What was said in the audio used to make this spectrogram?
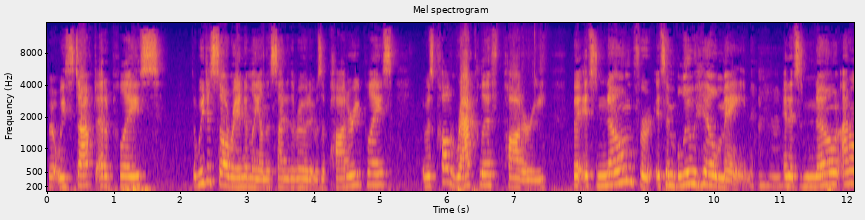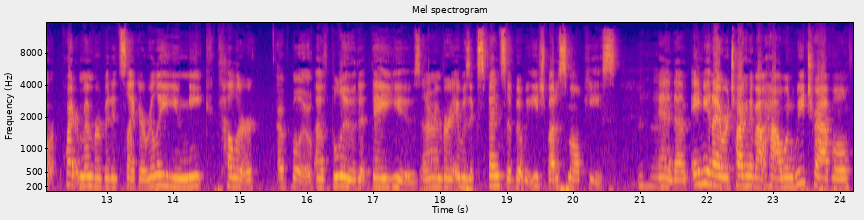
but we stopped at a place that we just saw randomly on the side of the road. It was a pottery place. It was called Rackliffe Pottery, but it's known for, it's in Blue Hill, Maine. Mhm. And it's known, I don't quite remember, but it's like a really unique color of blue. of blue that they use. And I remember it was expensive, but we each bought a small piece. Mhm. And um, Amy and I were talking about how when we travel,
